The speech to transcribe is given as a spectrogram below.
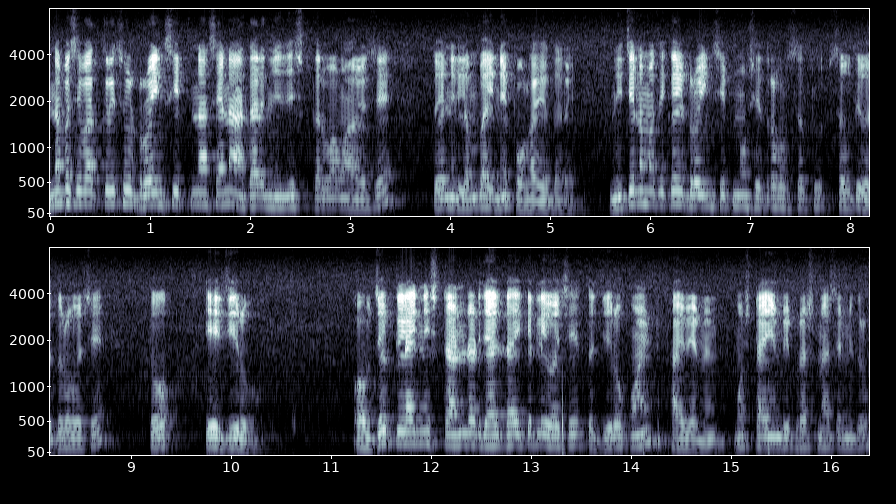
એના પછી વાત કરીશું ડ્રોઈંગ શીટના શેના આધારે નિર્દિષ્ટ કરવામાં આવે છે, તો એની લંબાઈને પહોળાઈ આધારે. નીચેનામાંથી કઈ ડ્રોઈંગ શીટનું ક્ષેત્રફળ સૌથી- વધારે હોય છે, તો એ જીરો ઓબ્જેક્ટ લાઇનની સ્ટાન્ડર્ડ જાડાઈ કેટલી હોય છે, તો zero point five mm most IMP પ્રશ્ન છે મિત્રો.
